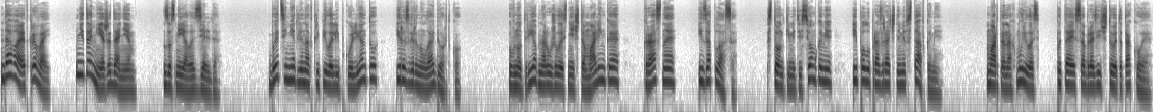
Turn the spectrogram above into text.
«Давай, открывай. Не томи ожиданием», — засмеялась Зельда. Бетти медленно открепила липкую ленту и развернула обертку. Внутри обнаружилось нечто маленькое, красное, из атласа, с тонкими тесёмками и полупрозрачными вставками. Марта нахмурилась, пытаясь сообразить, что это такое.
